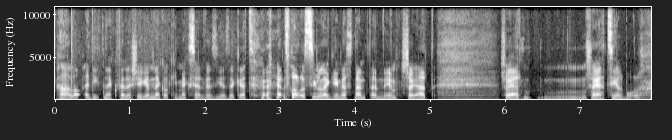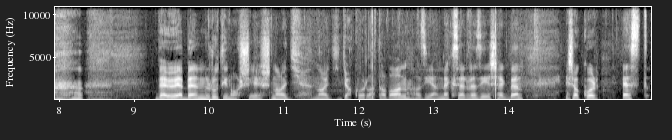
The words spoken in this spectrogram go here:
hála Editnek, feleségemnek, aki megszervezi ezeket, mert valószínűleg én ezt nem tenném saját, saját, saját célból. De ő ebben rutinos és nagy, nagy gyakorlata van az ilyen megszervezésekben, és akkor ezt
